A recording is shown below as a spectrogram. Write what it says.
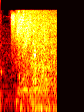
Let's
